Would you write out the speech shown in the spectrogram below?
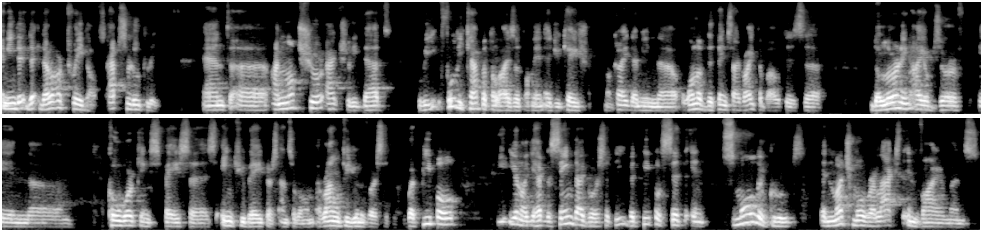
I mean, there are trade offs, absolutely. And uh, I'm not sure actually that we fully capitalize it on in education. Okay, I mean, uh, one of the things I write about is uh, the learning I observed in um, co-working spaces, incubators, and so on around the university, where people, you know, you have the same diversity, but people sit in smaller groups in much more relaxed environments,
